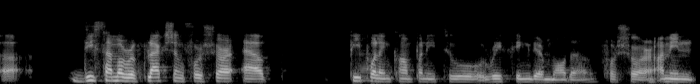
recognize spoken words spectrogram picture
uh, this summer reflection for sure helped people yeah. and company to rethink their model for sure. I mean,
